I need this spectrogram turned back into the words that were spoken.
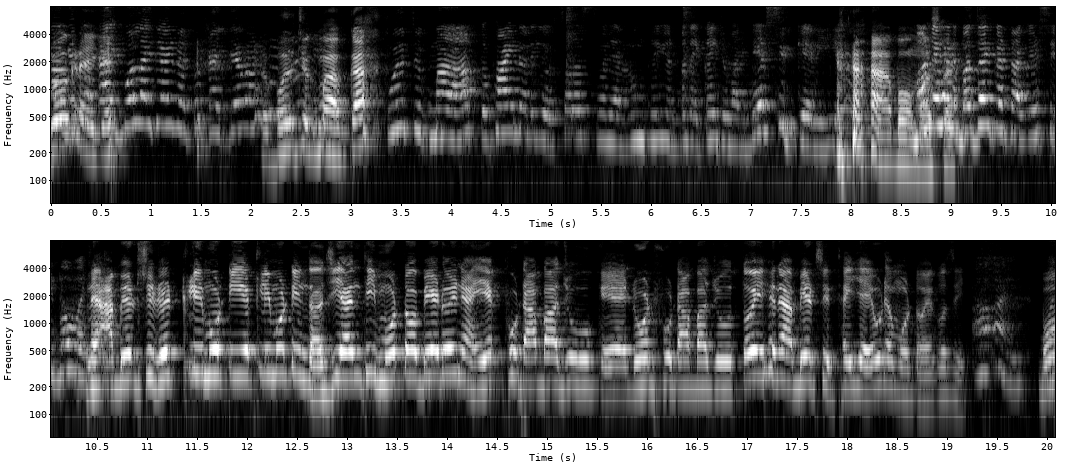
ગોખડાઈ ગઈ. બોલાઈ જાય ને તો કાંઈક કહેવાનું. તો ભૂલચૂક માફ કા? ભૂલચૂકમાં આપ તો finally જો સરસ મજાનો રૂમ થઈ ગયો ને બધાય કહેજો મારી બેડશીટ કેવી છે. બહુ મસ્ત. બધાય કરતા બેડશીટ બહુ જ ને આ બેડશીટ એટલી મોટી એટલી મોટી ને હજી આનથી મોટો બેડ હોય ને એક ફૂટ આ બાજુ કે દોઢ ફૂટ આ બાજુ તોય છે ને આ બેડશીટ થઈ જાય એવડો મોટો હોય ખુશી. બહુ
